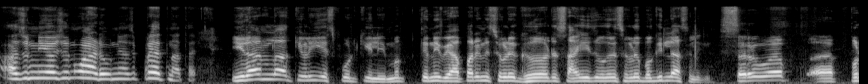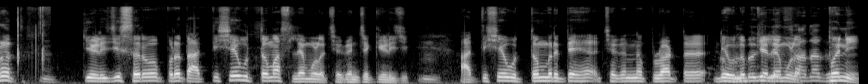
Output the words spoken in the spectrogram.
अजून नियोजन वाढवण्याच्या प्रयत्नात आहे. इराणला केळी एक्सपोर्ट केली. मग त्यांनी व्यापाऱ्यांनी सगळे घड साईज वगैरे सगळे बघितलं असेल की? सर्व अ, प्रत केळीची सर्व प्रत अतिशय उत्तम असल्यामुळं छगनच्या केळीची. अतिशय उत्तमरित्या ह्या छगननं प्लॉट डेव्हलप बघितलं केल्यामुळं. साधा घ- फणी.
